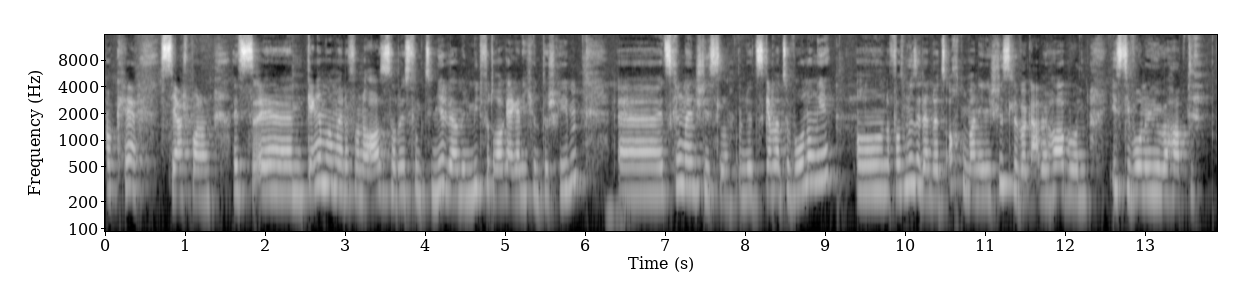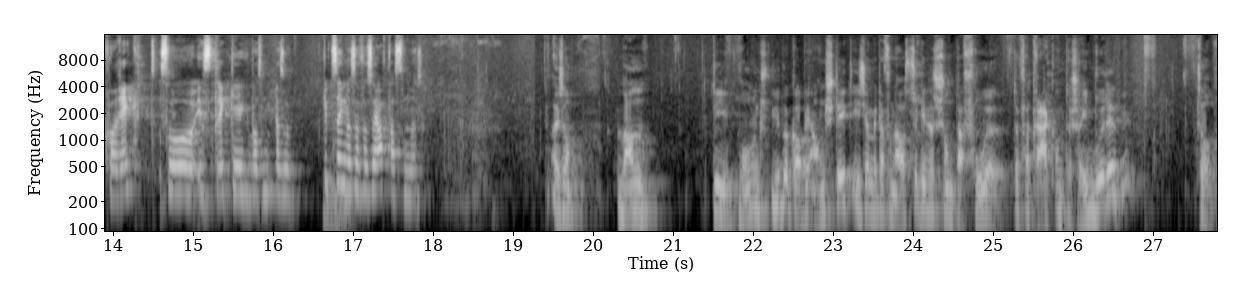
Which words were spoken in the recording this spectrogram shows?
Okay, sehr spannend. Jetzt äh, gehen wir mal davon aus, es hat alles funktioniert. Wir haben den Mietvertrag eigentlich unterschrieben. Äh, jetzt kriegen wir einen Schlüssel und jetzt gehen wir zur Wohnung hin. Und auf was muss ich denn da jetzt achten, wenn ich die Schlüsselübergabe habe? Und ist die Wohnung überhaupt korrekt? So ist dreckig? Was, also gibt es irgendwas, auf was ich aufpassen muss? Also, wann die Wohnungsübergabe ansteht, ist ja mal davon auszugehen, dass schon davor der Vertrag unterschrieben wurde. So,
